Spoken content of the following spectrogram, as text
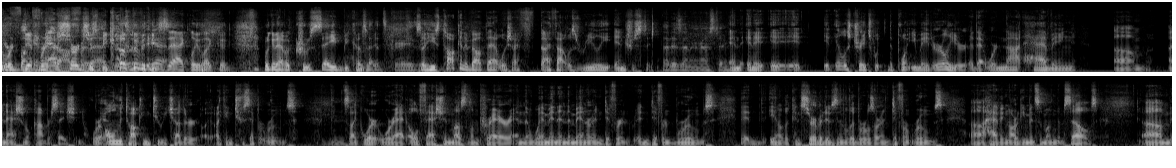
We're different head off for churches that, because dude. of it. Yeah. Exactly. Like a, we're gonna have a crusade because of it. That's crazy. So he's talking about that, which I, f- I thought was really interesting that is interesting. and and it it, it, it illustrates what the point you made earlier that we're not having um, a national conversation. We're only talking to each other like in two separate rooms. It's like we're, we're at old fashioned Muslim prayer, and the women and the men are in different in different rooms. You know the conservatives and liberals are in different rooms, uh, having arguments among themselves. Um,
